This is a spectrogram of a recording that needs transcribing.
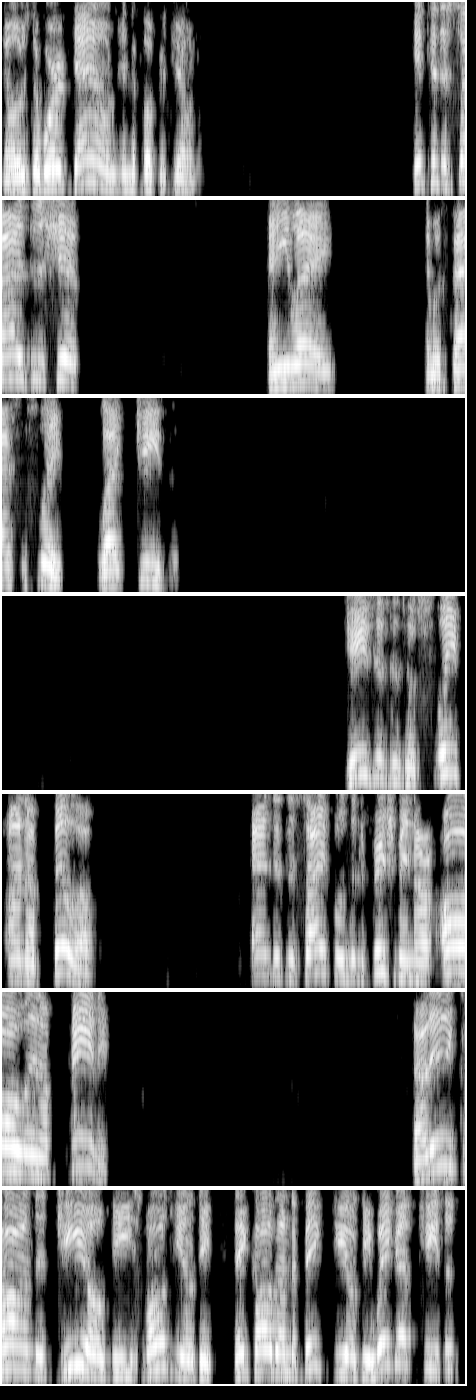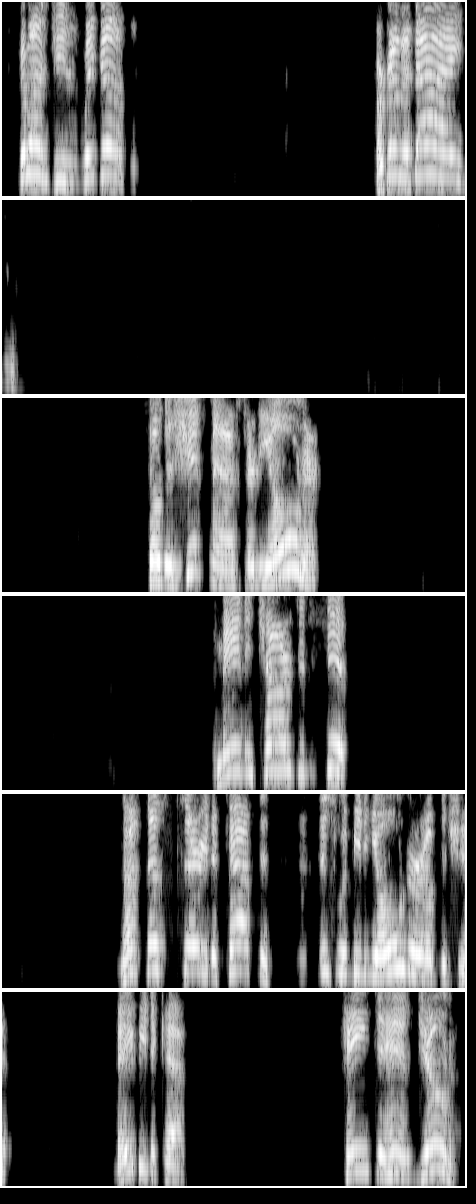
Knows the word down in the book of Jonah. Into the sides of the ship. And he lay and was fast asleep, like Jesus. Jesus is asleep on a pillow. And the disciples and the fishermen are all in a panic. Now they didn't call on the G-O-D, small G-O-D. They called on the big G-O-D. Wake up, Jesus. Come on, Jesus, wake up. We're going to die. So the shipmaster, the owner, the man in charge of the ship, not necessarily the captain, this would be the owner of the ship, maybe the captain, came to him, Jonah,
